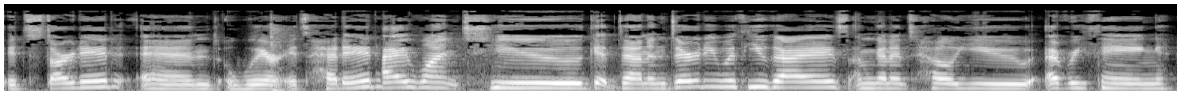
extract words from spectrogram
it started and where it's headed. I want to get down and dirty with you guys. I'm gonna tell you everything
